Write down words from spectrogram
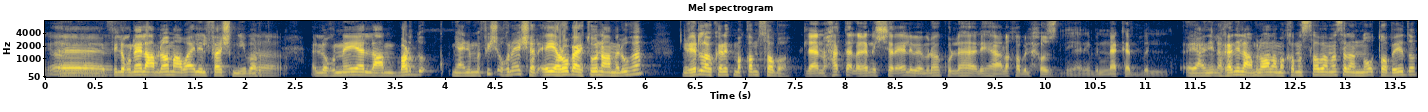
آه في الأغنية اللي عملوها مع وائل الفشني برضه آه. الأغنية اللي عم برضه يعني ما فيش أغنية شرقية ربع تون عملوها غير لو كانت مقام صبا. لأنه حتى الأغاني الشرقية اللي بيعملوها كلها ليها علاقة بالحزن يعني بالنكد بال يعني الأغاني اللي عملوها على مقام الصبا مثلا نقطة بيضة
